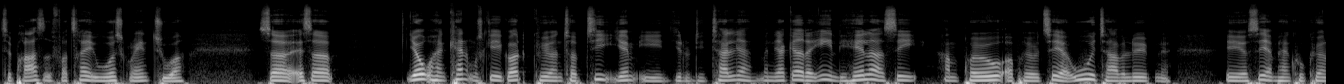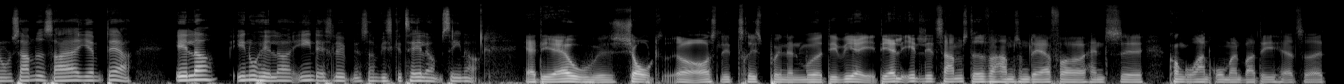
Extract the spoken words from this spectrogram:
til presset fra tre ugers Grand Tour. Så altså, jo, han kan måske godt køre en top 10 hjem i Giro d'Italia, men jeg gad da egentlig hellere se ham prøve at prioritere ugetabeløbene, øh, og se om han kunne køre nogle samlede sejre hjem der, eller endnu hellere endagsløbene, som vi skal tale om senere. Ja, det er jo øh, sjovt og også lidt trist på en eller anden måde. Det er, ved, det er et lidt samme sted for ham, som det er for hans øh, konkurrent Roman Bardet. Altså, at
